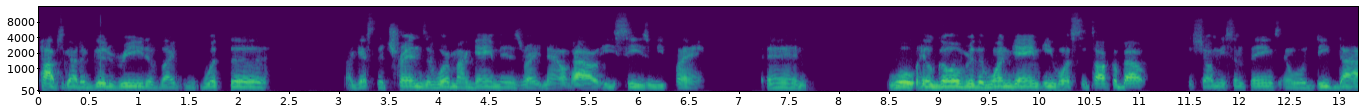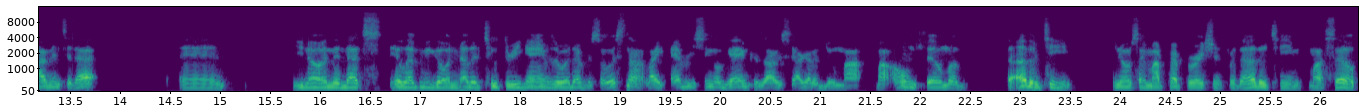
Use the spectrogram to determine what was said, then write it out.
Pop's got a good read of like what the I guess the trends of where my game is right now, of how he sees me playing. And we'll he'll go over the one game he wants to talk about to show me some things and we'll deep dive into that. And you know, and then that's he'll let me go another two, three games or whatever. So it's not like every single game because obviously I got to do my my own film of the other team. You know I'm saying? My preparation for the other team myself.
